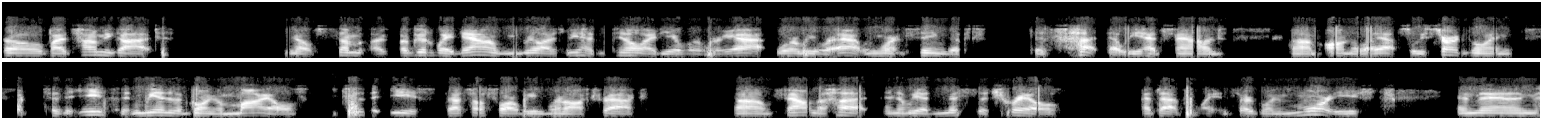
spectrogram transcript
so by the time we got, you know, some a, a good way down, we realized we had no idea where we were at. Where we were at, we weren't seeing this this hut that we had found um, on the way up. So we started going to the east, and we ended up going a mile to the east. That's how far we went off track. Um, found the hut, and then we had missed the trail at that point and started going more east. And then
